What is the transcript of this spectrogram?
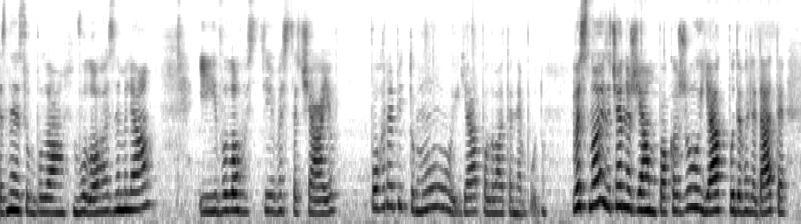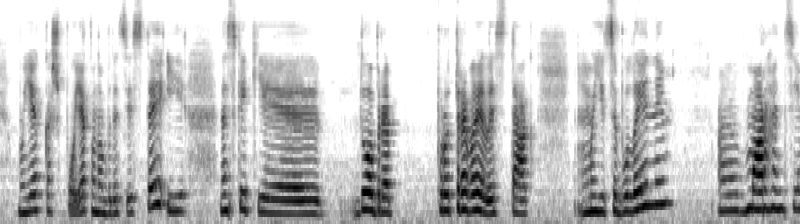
знизу була волога земля. І вологості вистачає в погребі, тому я поливати не буду. Весною, звичайно ж, я вам покажу, як буде виглядати моє кашпо, як воно буде цвісти, і наскільки добре протравились так мої цибулини е, в марганці.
